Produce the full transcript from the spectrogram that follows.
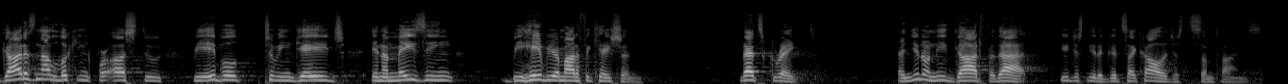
God is not looking for us to be able to engage in amazing behavior modification. That's great. And you don't need God for that. You just need a good psychologist sometimes.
